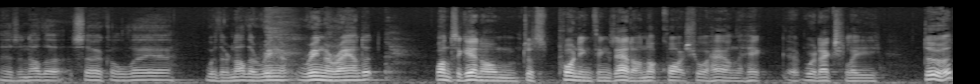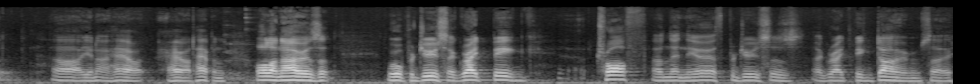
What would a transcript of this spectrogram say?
There's another circle there with another ring, ring around it. Once again, I'm just pointing things out. I'm not quite sure how in the heck it would actually do it, uh, you know, how, how it happens. All I know is that we'll produce a great big trough and then the earth produces a great big dome. So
